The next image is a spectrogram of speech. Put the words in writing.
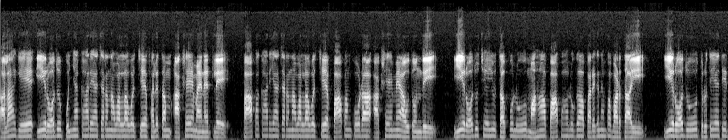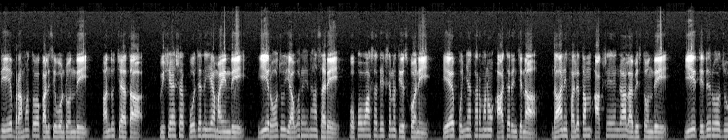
అలాగే ఈ రోజు పుణ్యకార్యాచరణ వల్ల వచ్చే ఫలితం అక్షయమైనట్లే. పాప కార్యాచరణ వల్ల వచ్చే పాపం కూడా అక్షయమే అవుతుంది. ఈ రోజు చేయు తప్పులు మహాపాపాలుగా పరిగణింపబడతాయి. ఈ రోజు తృతీయ తిథి బ్రహ్మతో కలిసి ఉంటుంది అందుచేత విశేష పూజనీయమైంది. ఈ రోజు ఎవరైనా సరే ఉపవాస దీక్షను తీసుకొని ఏ పుణ్యకర్మను ఆచరించినా దాని ఫలితం అక్షయంగా లభిస్తుంది. ఈ తిథి రోజు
